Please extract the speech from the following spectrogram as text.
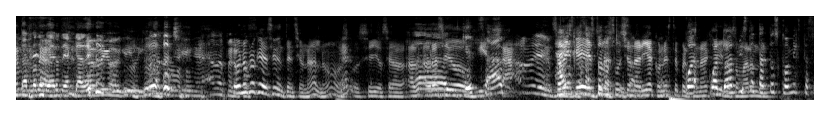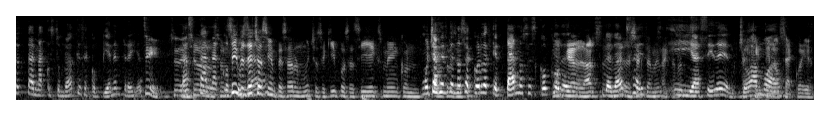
pintarlo de verde acá de- Digo, digo, hijo de la chingada, pero, Pero no pues, creo que haya sido intencional, ¿no? O- ¿Eh? o sí, o sea, ha- Ah, habrá sido... ¿quién ¿quién sabe? ¿Saben qué? Esto nos funcionaría con este personaje. Cuando has visto de- tantos cómics, estás tan acostumbrado a que se copien entre ellos. Sí, sí, de Estás hecho, tan son- acostumbrado. Sí, pues de hecho así empezaron muchos equipos, así X-Men con... Mucha gente no así. se acuerda que Thanos es copia, Copia de, de Darkseid. de Darkseid. Exactamente. Y así de, Mucha yo gente amo a... no se acuerda.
